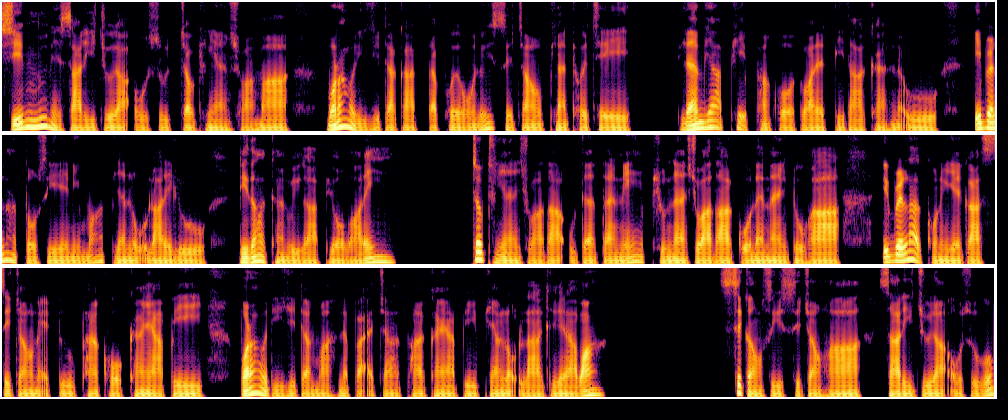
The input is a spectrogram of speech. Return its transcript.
ရှင်းမြနဲ့စာရီကျိုးရအုပ်စုကြောက်ထရန်ရွာမှာမော်နဝရီရီတပ်ကတပ်ဖွဲ့ဝင်တွေစစ်ကြောင်းပြန်ထွက်ချေလမ်းပြဖြစ်ဖန်ခေါ်သွားတဲ့ဒေသခံ2ဦးဧပြီလ30ရက်နေ့မှာပြန်လို့လာတယ်လို့ဒေသခံတွေကပြောပါတယ်။ ကြောက်ထရန်ရွာသားဦးတန်တန်နဲ့ဖြူနန်ရွာသားကိုနန်းနိုင်တို့ဟာဧပြီလ9ရက်ကစစ်ကြောင်းနဲ့အတူဖန်ခေါ်ခံရပြီးဘောရဝတီရေတပ်မှာနှစ်ပတ်အကြာဖန်ခံရပြီးပြန်လို့လာခဲ့တာပါ။စစ်ကောင်စီစစ်ကြောင်းဟာစာရီကျွရအုပ်စုကို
